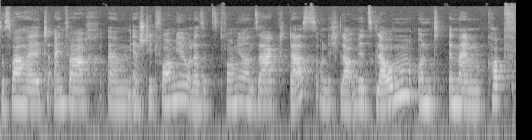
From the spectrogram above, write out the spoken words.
das war halt einfach, ähm, er steht vor mir oder sitzt vor mir und sagt das und ich will es glauben und in meinem Kopf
